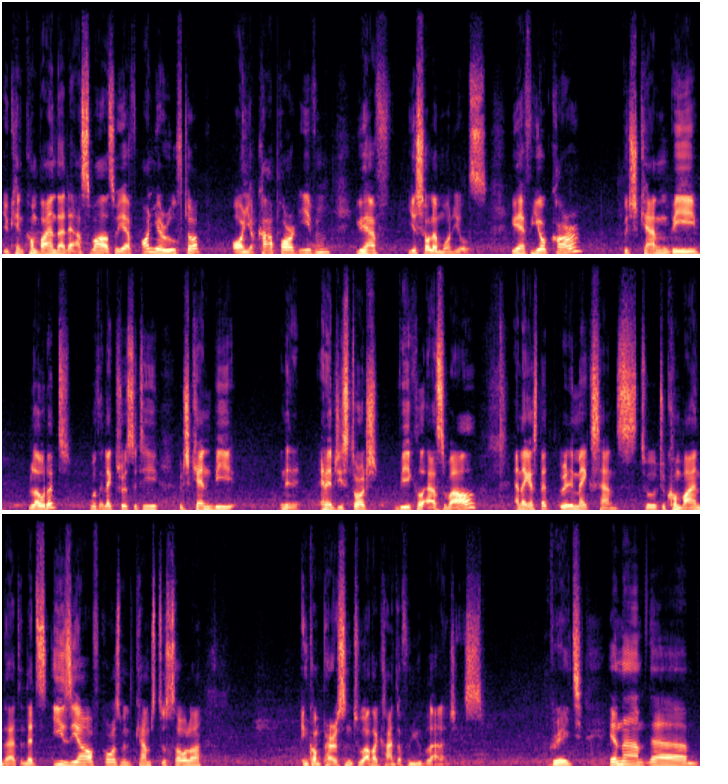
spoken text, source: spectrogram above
you can combine that as well. So you have on your rooftop or on your carport, even, you have your solar modules. You have your car, which can be loaded with electricity, which can be an energy storage vehicle as well. And I guess that really makes sense to, to combine that. And that's easier, of course, when it comes to solar in comparison to other kinds of renewable energies. Great. And um, um,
